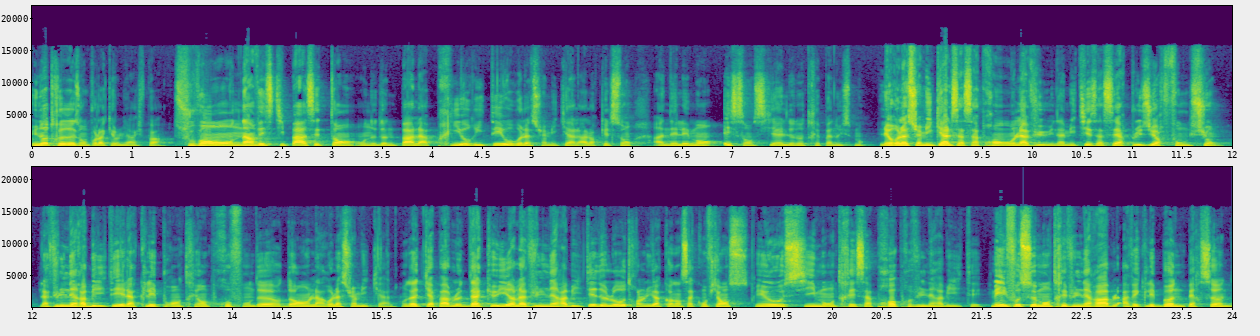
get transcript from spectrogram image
Une autre raison pour laquelle on n'y arrive pas. Souvent, on n'investit pas assez de temps, on ne donne pas la priorité aux relations amicales, alors qu'elles sont un élément essentiel de notre épanouissement. Les relations amicales, ça s'apprend, on l'a vu, une amitié, ça sert plusieurs fonctions. La vulnérabilité est la clé pour entrer en profondeur dans la relation amicale. On doit être capable d'accueillir la vulnérabilité de l'autre en lui accordant sa confiance, mais aussi montrer sa propre vulnérabilité. Mais il faut se montrer vulnérable avec les bonnes personnes,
